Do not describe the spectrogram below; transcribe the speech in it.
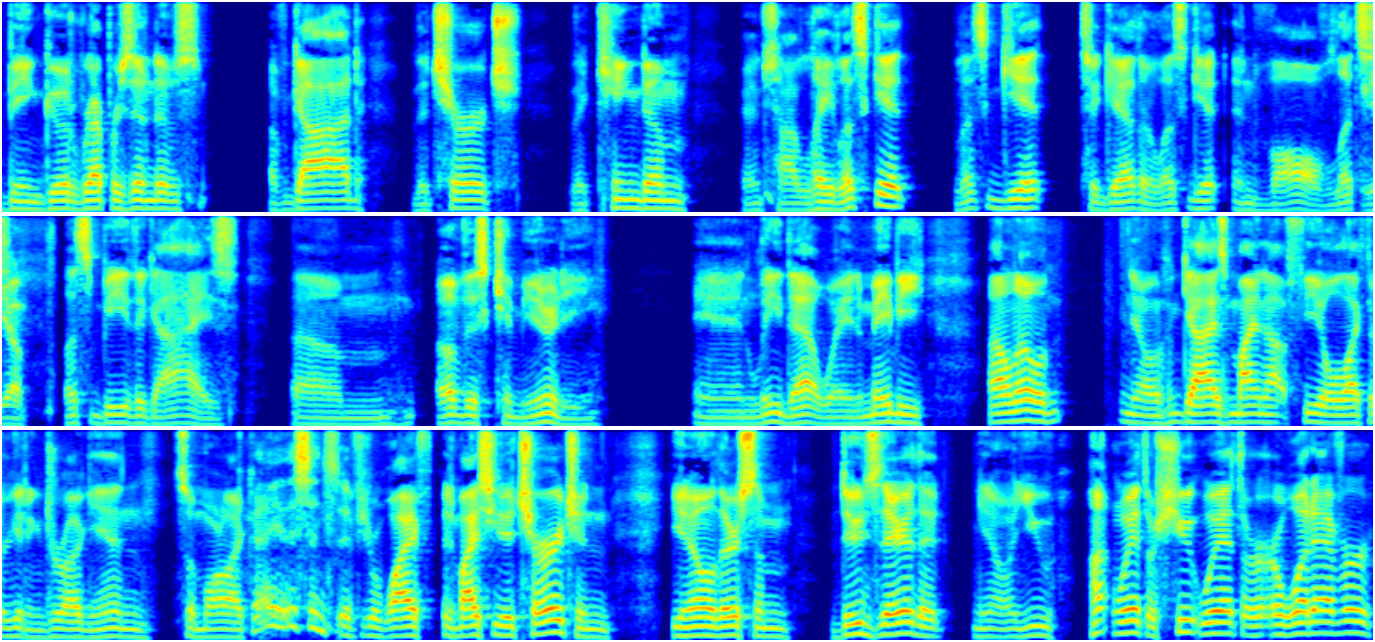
being good representatives of God, the church, the kingdom, and so, hey, let's get let's get together, let's get involved, let's Yep. let's be the guys um, of this community and lead that way. And maybe I don't know, you know, guys might not feel like they're getting drug in, so more like, hey, listen, if your wife invites you to church and you know there's some dudes there that you know you hunt with or shoot with or, or whatever,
